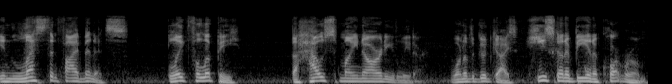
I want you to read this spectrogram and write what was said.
in less than five minutes, Blake Filippi, the House Minority Leader, one of the good guys, he's going to be in a courtroom.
